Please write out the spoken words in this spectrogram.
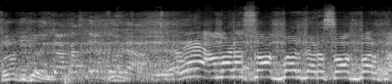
তোরা কি করবি এ আমার শখ বার দেড় শখ বার খা।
